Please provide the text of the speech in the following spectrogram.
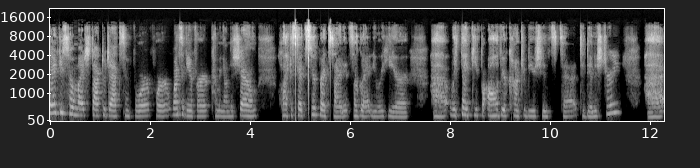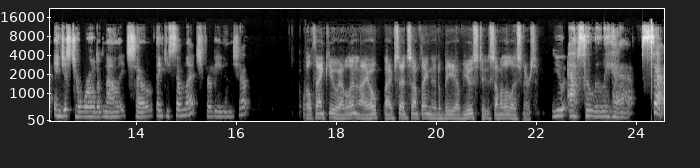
thank you so much, Dr. Jackson, for for once again for coming on the show. Like I said, super excited. So glad you were here. Uh, we thank you for all of your contributions to, to dentistry uh, and just your world of knowledge. So, thank you so much for being on the show. Well, thank you, Evelyn. And I hope I've said something that'll be of use to some of the listeners. You absolutely have. So,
